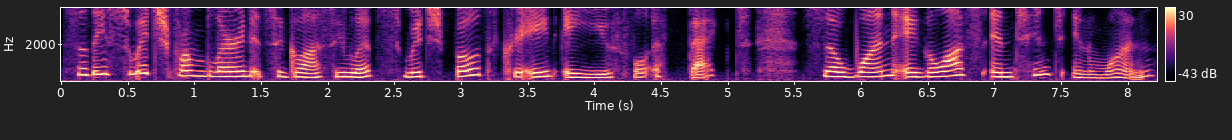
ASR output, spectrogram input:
So they switch from blurred to glossy lips, which both create a youthful effect. So one, a gloss and tint in one.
